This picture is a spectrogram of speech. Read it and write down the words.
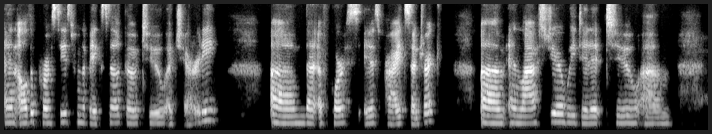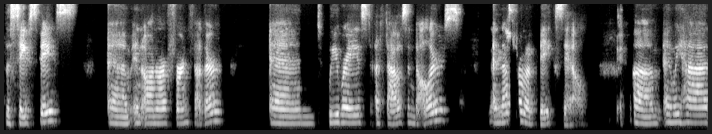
and all the proceeds from the bake sale go to a charity um, that of course is pride centric. Um, and last year we did it to um, the safe space um, in honor of Fern Feather. And we raised a thousand dollars and that's from a bake sale. Um, and we had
